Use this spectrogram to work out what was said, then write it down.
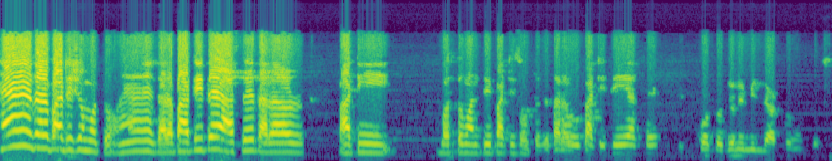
হ্যাঁ তারা পার্টি সম্মত হ্যাঁ তারা পার্টিতে আছে তারা পার্টি বর্তমান যে পার্টি চলতেছে তারা ওই পার্টিতেই আছে। কতজনে মিলে আক্রমণ করছে?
